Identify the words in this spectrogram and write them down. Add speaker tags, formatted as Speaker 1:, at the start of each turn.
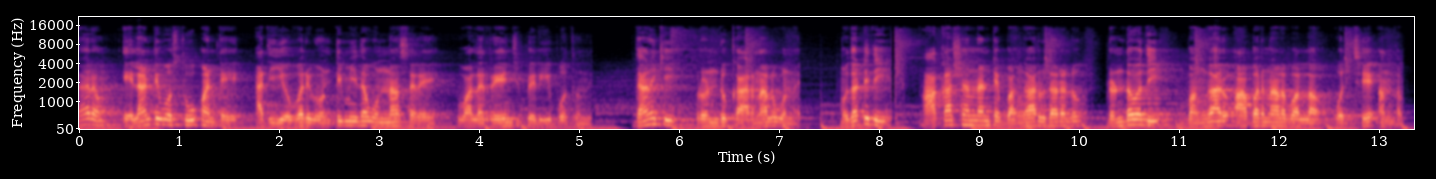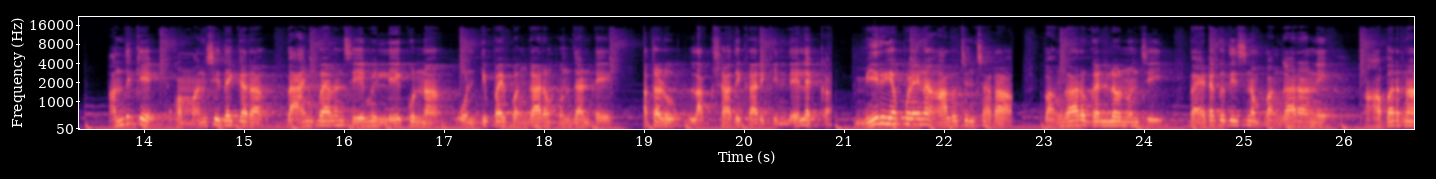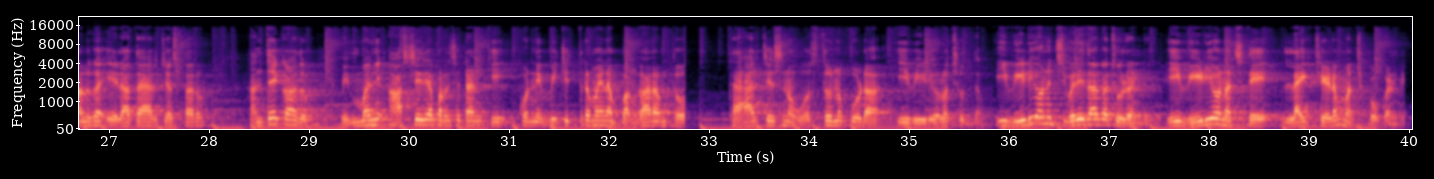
Speaker 1: బంగారం ఎలాంటి వస్తువు అంటే అది ఎవరి ఒంటి మీద ఉన్నా సరే వాళ్ళ రేంజ్ పెరిగిపోతుంది. దానికి రెండు కారణాలు ఉన్నాయి. మొదటిది ఆకాశాన్నంటే బంగారు ధరలు రెండవది బంగారు ఆభరణాల వల్ల వచ్చే అందం. అందుకే ఒక మనిషి దగ్గర బ్యాంక్ బ్యాలెన్స్ ఏమీ లేకున్నా ఒంటిపై బంగారం ఉందంటే అతడు లక్షాధికారి కిందే లెక్క. మీరు ఎప్పుడైనా ఆలోచించారా? బంగారు గనిలో నుంచి బయటకు తీసిన బంగారాన్ని ఆభరణాలుగా ఎలా తయారు చేస్తారు? అంతేకాదు మిమ్మల్ని ఆశ్చర్యపరచడానికి కొన్ని విచిత్రమైన బంగారంతో తయారు చేసిన వస్తువును కూడా ఈ వీడియోలో చూద్దాం. ఈ వీడియోను చివరి దాకా చూడండి. ఈ వీడియో నచ్చితే లైక్ చేయడం మర్చిపోకండి.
